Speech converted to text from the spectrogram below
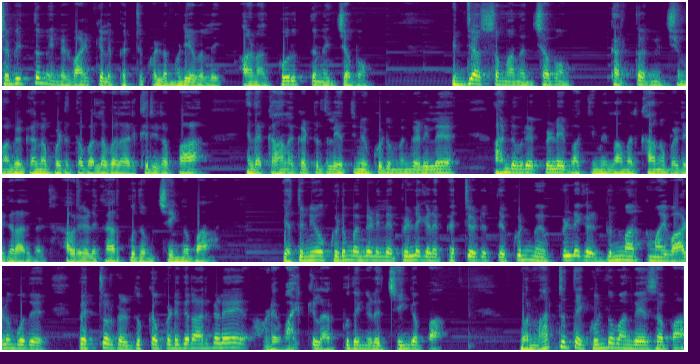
ஜெபித்தும் எங்கள் வாழ்க்கையில் பெற்றுக்கொள்ள முடியவில்லை. ஆனால் பொருத்தனை ஜெபம் வித்தியாசமான ஜெபம் கர்த்தர் நிச்சயமாக கனப்படுத்த வல்லவராக இருக்கிறீரப்பா இந்த காலகட்டத்தில் எத்தனையோ குடும்பங்களிலே ஆண்டவரே பிள்ளை பாக்கியம் இல்லாமல் காணப்படுகிறார்கள். அவர்களுக்கு அற்புதம் செய்யுங்கப்பா. எத்தனையோ குடும்பங்களிலே பிள்ளைகளை பெற்றெடுத்து குடும்ப பிள்ளைகள் துன்மார்க்கமாய் வாழும்போது பெற்றோர்கள் துக்கப்படுகிறார்களே. அவருடைய வாழ்க்கையில் அற்புதங்களை செய்யுங்கப்பா. ஒரு மாற்றத்தை கொண்டு வாங்க ஏசப்பா.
